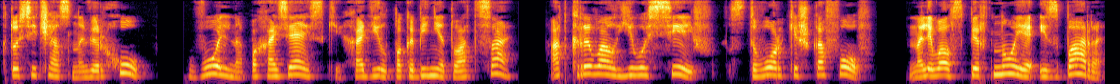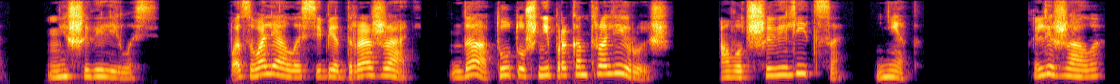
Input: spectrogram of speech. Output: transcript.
кто сейчас наверху, вольно по-хозяйски ходил по кабинету отца, открывал его сейф, створки шкафов, наливал спиртное из бара, не шевелилась. Позволяла себе дрожать. Да, тут уж не проконтролируешь. А вот шевелиться нет. Лежала,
